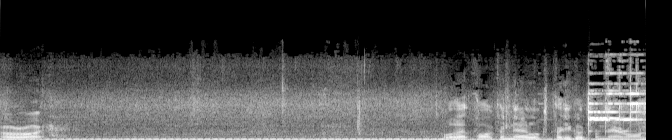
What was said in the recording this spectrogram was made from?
All right. In there looks pretty good from there on.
